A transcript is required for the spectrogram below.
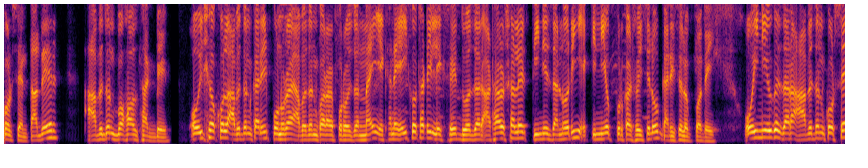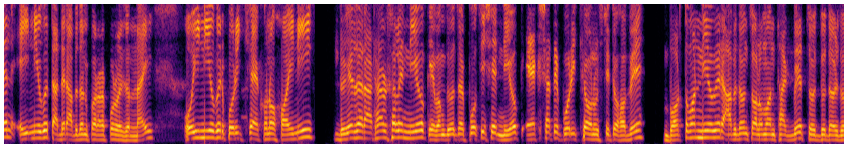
করছেন, তাদের আবেদন বহাল থাকবে। ওই সকল আবেদনকারীর পুনরায় আবেদন করার প্রয়োজন নাই। এখানে এই কথাটি লিখছে দু হাজার আঠারো সালের তিনে জানুয়ারি একটি নিয়োগ প্রকাশ হয়েছিল গাড়ি চালক পদে। ওই নিয়োগে যারা আবেদন করছেন, এই নিয়োগে তাদের আবেদন করার প্রয়োজন নাই। ওই নিয়োগের পরীক্ষা এখনও হয়নি। দু হাজার আঠারো সালের নিয়োগ এবং দু হাজার নিয়োগ একসাথে পরীক্ষা অনুষ্ঠিত হবে। বর্তমান নিয়োগের আবেদন চলমান থাকবে চোদ্দ দশ দু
